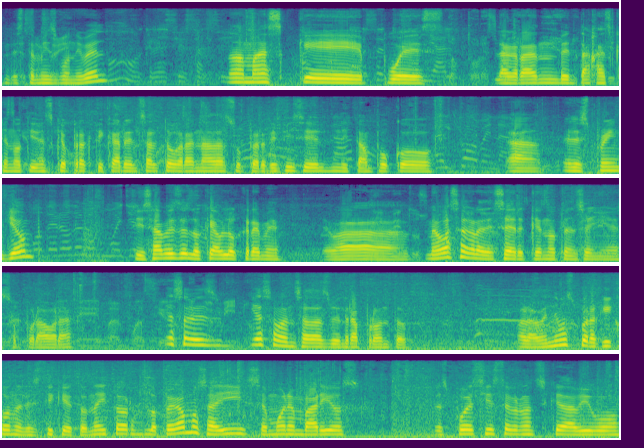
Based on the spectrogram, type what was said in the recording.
de este mismo nivel. Nada más que, pues, la gran ventaja es que no tienes que practicar el salto granada súper difícil, ni tampoco ah, el spring jump. Si sabes de lo que hablo, créeme, me vas a agradecer que no te enseñe eso por ahora. Ya sabes, guías avanzadas vendrá pronto. Ahora, venimos por aquí con el stick detonator, lo pegamos ahí, se mueren varios. Después, si este gran se queda vivo,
